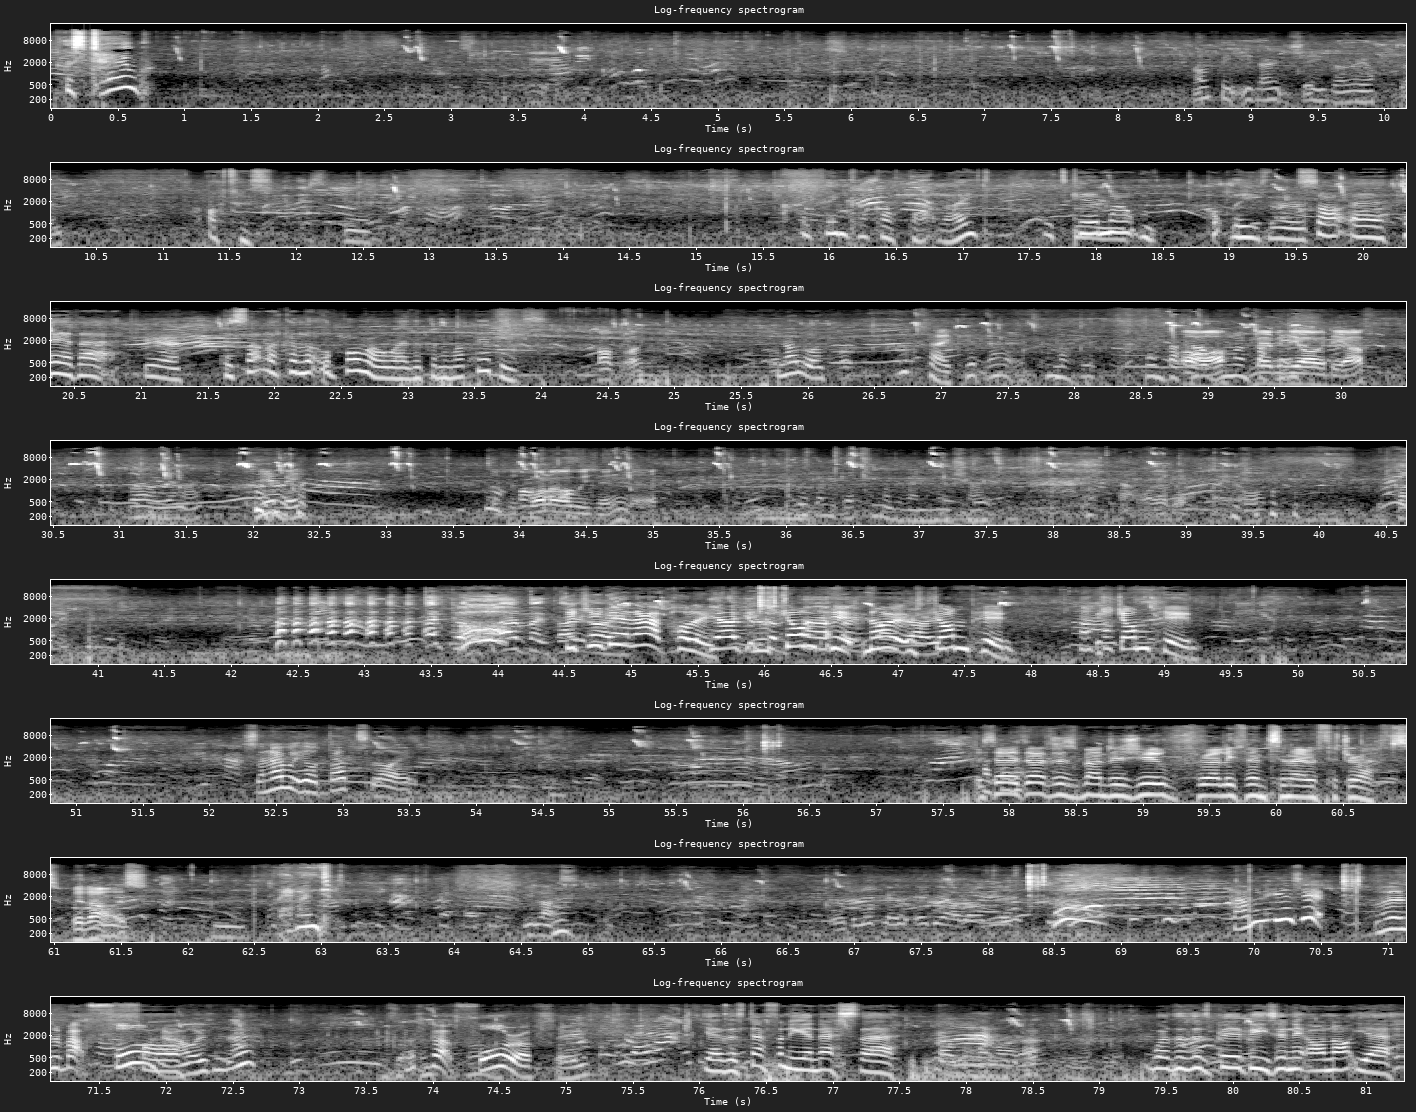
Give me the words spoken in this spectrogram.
There's two. Something you don't see very often. Otters. Yeah. I think I got that right. It's came out and put the sort uh, hair there. Yeah. Is that like a little burrow where they're going to have babies? Probably. Another one. Looks like it, no, it's come off. Come back out, Or come back maybe in. they already have. Well, you know. Maybe. There's one always in there. We're going to get another animal shite. Did you get that, Polly? Yeah, I it just was got perfect jumping. No, it was jumping. It's jumping. So I know what your dad's like. Is their dad as mad as you for elephants and Eric for giraffes with otters? Raymond, You like? How many is it? Well, there's about four, now, isn't there? That's about four I've seen. Yeah, there's definitely a nest there. Whether there's babies in it or not, yeah.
